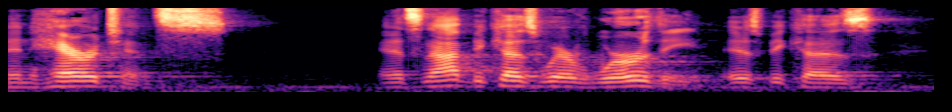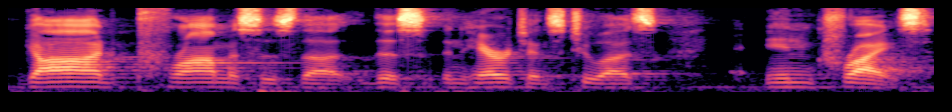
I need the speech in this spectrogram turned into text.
inheritance. And it's not because we're worthy, it is because God promises the, this inheritance to us in Christ.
